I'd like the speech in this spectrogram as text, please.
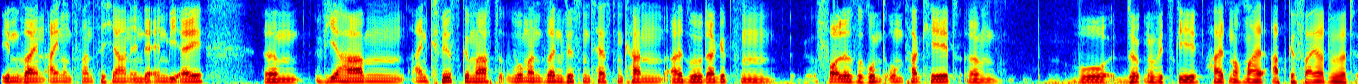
in seinen 21 Jahren in der NBA. Ähm, wir haben ein Quiz gemacht, wo man sein Wissen testen kann. Also da gibt es ein volles Rundum-Paket, ähm, wo Dirk Nowitzki halt nochmal abgefeiert wird.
